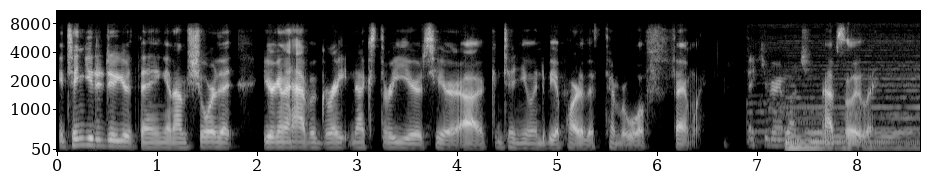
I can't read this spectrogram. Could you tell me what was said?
continue to do your thing, and I'm sure that you're going to have a great next three years here, uh, continuing to be a part of this Timberwolf family. Thank you very much. Absolutely.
